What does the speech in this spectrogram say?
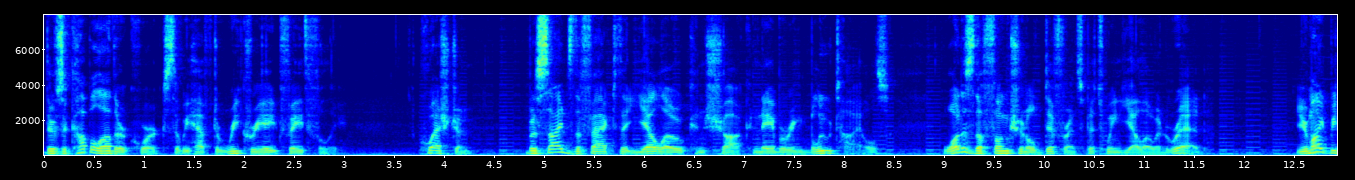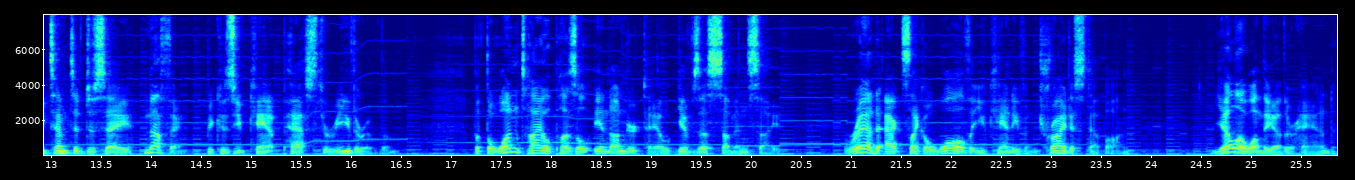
there's a couple other quirks that we have to recreate faithfully. Question. Besides the fact that yellow can shock neighboring blue tiles, what is the functional difference between yellow and red? You might be tempted to say nothing, because you can't pass through either of them. But the one tile puzzle in Undertale gives us some insight. Red acts like a wall that you can't even try to step on, Yellow, on the other hand,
